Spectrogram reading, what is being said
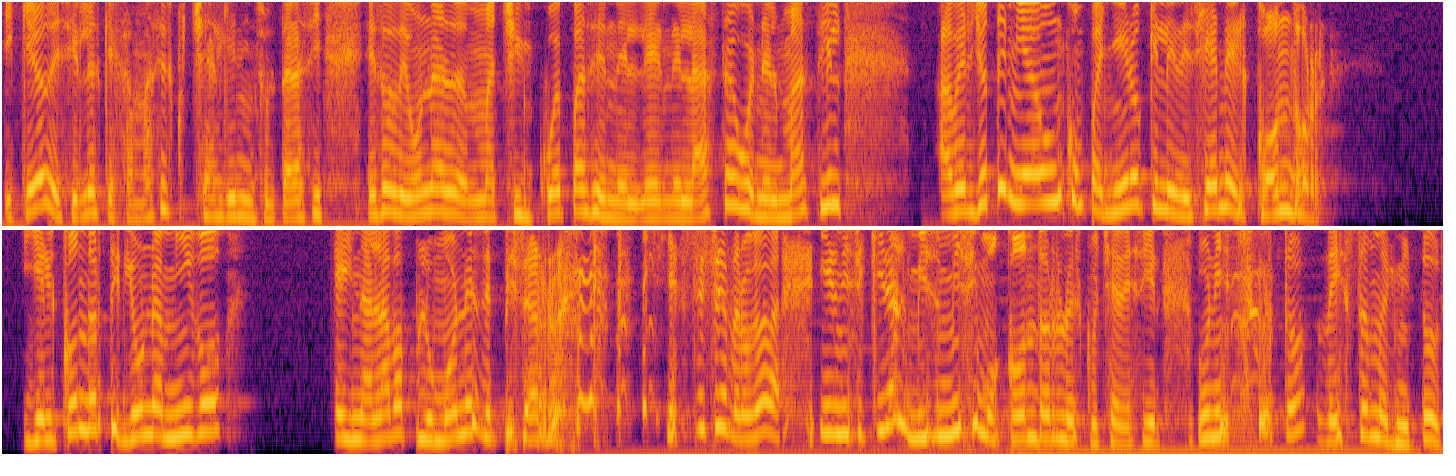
Y quiero decirles que jamás escuché a alguien insultar así. Eso de unas machincuepas en el, en el asta o en el mástil. A ver, yo tenía un compañero que le decían el cóndor. Y el cóndor tenía un amigo que inhalaba plumones de pizarro. y así se drogaba. Y ni siquiera el mismísimo cóndor lo escuché decir un insulto de esta magnitud.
